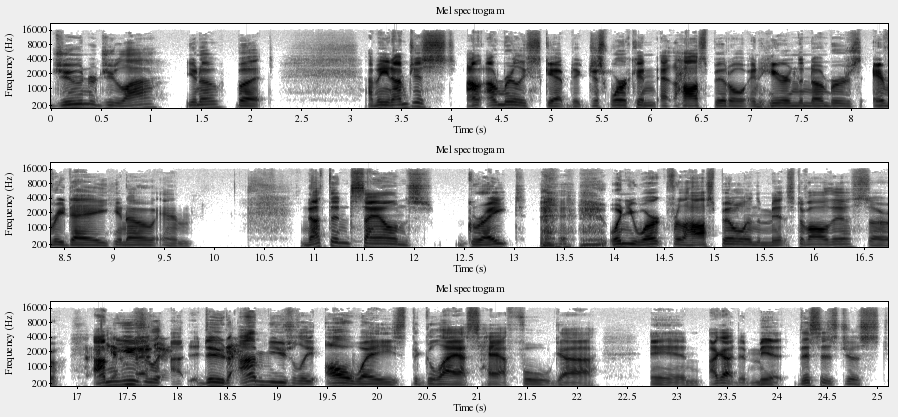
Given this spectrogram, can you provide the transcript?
June or July, you know, but I mean, I'm just, I'm, I'm really skeptic just working at the hospital and hearing the numbers every day, you know, and nothing sounds great when you work for the hospital in the midst of all this. So I'm usually. I- dude, I'm usually always the glass half full guy. And I got to admit, this is just,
